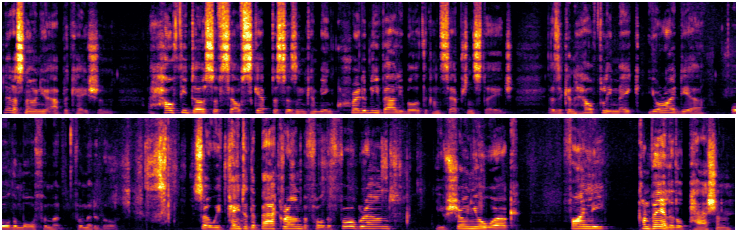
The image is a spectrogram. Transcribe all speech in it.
let us know in your application. A healthy dose of self skepticism can be incredibly valuable at the conception stage, as it can helpfully make your idea all the more formidable. So, we've painted the background before the foreground, you've shown your work. Finally, convey a little passion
